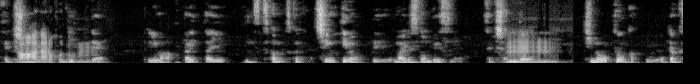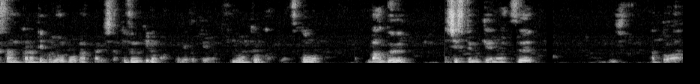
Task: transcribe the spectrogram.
セクション。ああ、なるほど。うん、今、だいたい5つか6つか、新機能っていうマイルストーンベースのセクションと、うんうん、機能強化っていうお客さんから結構要望があったりした既存機能のアップデート系の機能強化ってやつと、バグ、システム系のやつ、あとは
